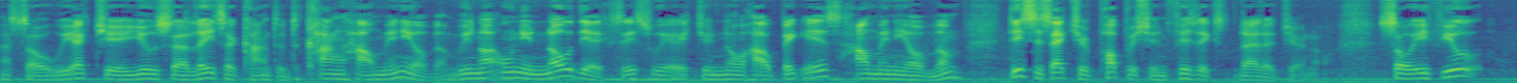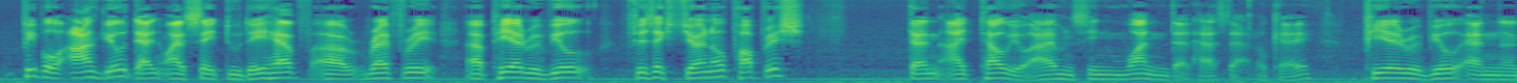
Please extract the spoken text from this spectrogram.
Uh, so we actually use a laser counter to count how many of them. We not only know they exist, we actually know how big is, how many of them. This is actually published in Physics Letter Journal. So if you people argue, then I say, do they have a referee, a peer review physics journal published? Then I tell you, I haven't seen one that has that. Okay, peer review and uh,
